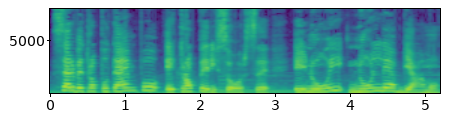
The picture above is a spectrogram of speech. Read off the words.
serve troppo tempo e troppe risorse. E noi non le abbiamo.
